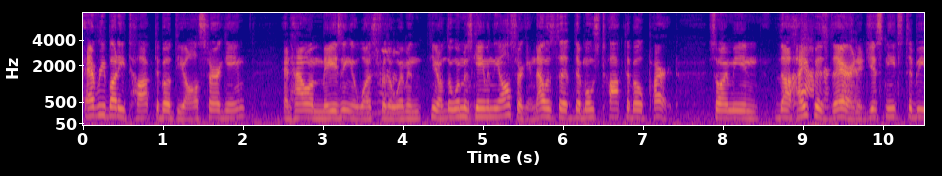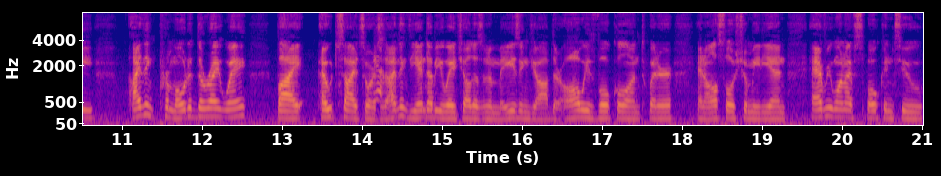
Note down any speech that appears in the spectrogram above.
everybody talked about the all-star game and how amazing it was for the women you know the women's game in the all-star game. That was the, the most talked about part so I mean, the hype is there, sure. and it just needs to be, I think, promoted the right way by outside sources. Yeah. I think the NWHL does an amazing job. They're always vocal on Twitter and all social media, and everyone I've spoken to,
